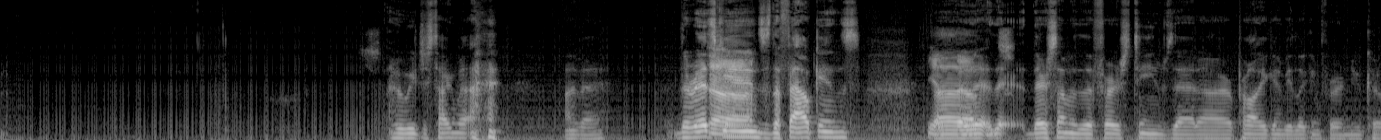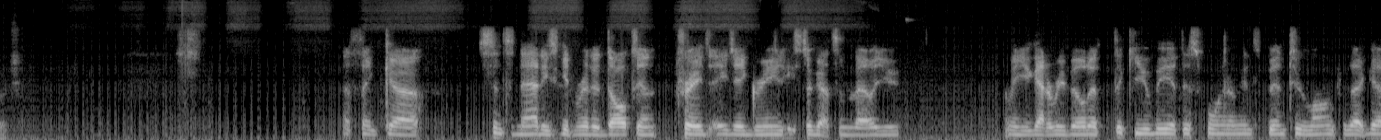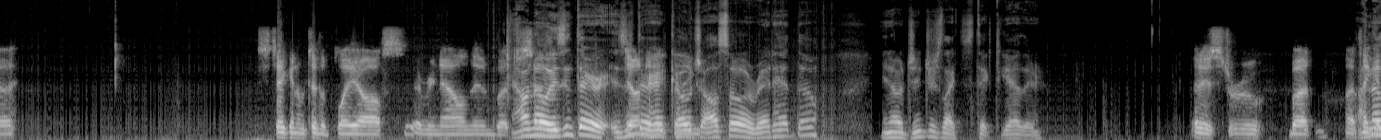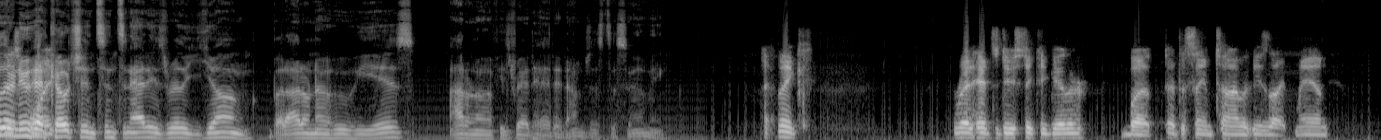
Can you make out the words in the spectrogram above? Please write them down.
who we just talking about? My bad. The Redskins, the Falcons. Yeah, uh, they're, Falcons. they're, they're some of the first teams that are probably going to be looking for a new coach. I think uh, Cincinnati's getting rid of Dalton, trades AJ Green. He's still got some value. I mean, you got to rebuild at the QB at this point. I mean, it's been too long for that guy. He's taking them to the playoffs every now and then, but I don't know. Isn't their isn't their head coach anything. also a redhead though? You know, gingers like to stick together. That is true, but I I, think know their new point, head coach in Cincinnati is really young, but I don't know who he is. I don't know if he's redheaded. I'm just assuming. I think redheads do stick together, but at the same time, if he's like, man,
